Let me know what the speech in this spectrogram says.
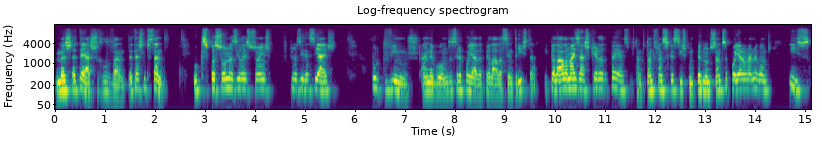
mas até acho relevante, até acho interessante o que se passou nas eleições presidenciais porque vimos Ana Gomes a ser apoiada pela ala centrista e pela ala mais à esquerda do PS. Portanto, tanto Francisco Assis como Pedro Nuno Santos apoiaram Ana Gomes. E isso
